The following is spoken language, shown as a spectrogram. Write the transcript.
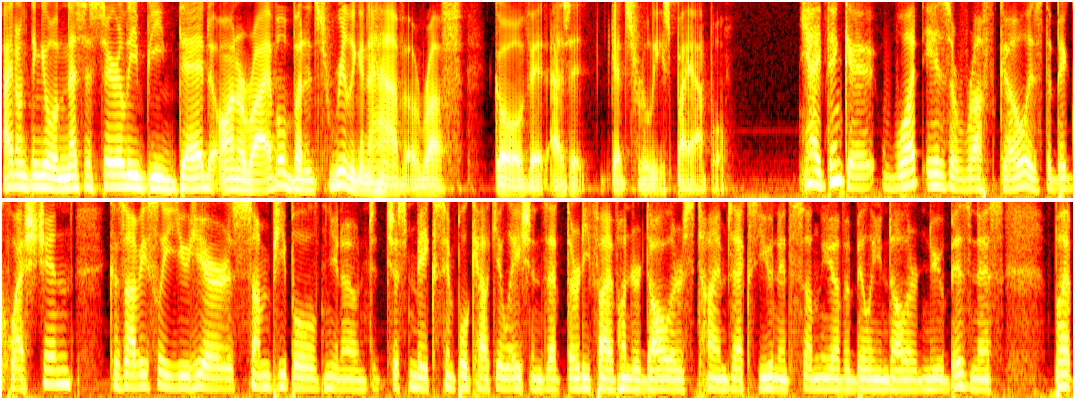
I don't think it will necessarily be dead on arrival, but it's really going to have a rough go of it as it gets released by Apple. Yeah, I think uh, what is a rough go is the big question. Because obviously, you hear some people, you know, just make simple calculations at $3,500 times X units. Suddenly, you have a billion dollar new business. But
